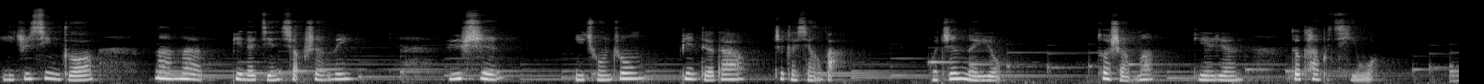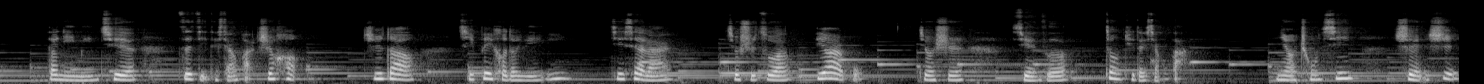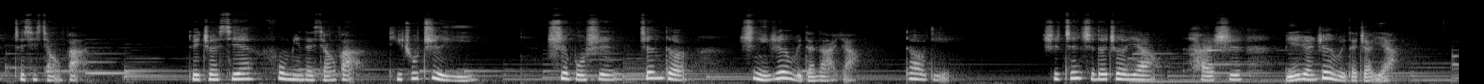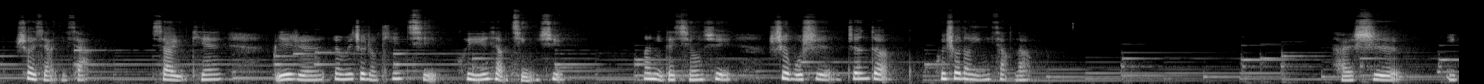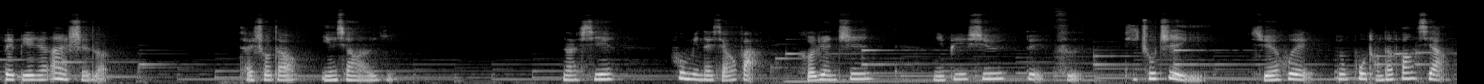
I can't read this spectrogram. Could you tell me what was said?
以致性格慢慢变得减小甚微。于是你从中便得到这个想法：我真没用，做什么别人都看不起我。当你明确。自己的想法之后，知道其背后的原因，接下来就是做第二步，就是选择正确的想法。你要重新审视这些想法，对这些负面的想法提出质疑：是不是真的是你认为的那样？到底是真实的这样，还是别人认为的这样？设想一下，下雨天。别人认为这种天气会影响情绪，那你的情绪是不是真的会受到影响呢？还是你被别人暗示了才受到影响而已？那些负面的想法和认知，你必须对此提出质疑，学会用不同的方向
